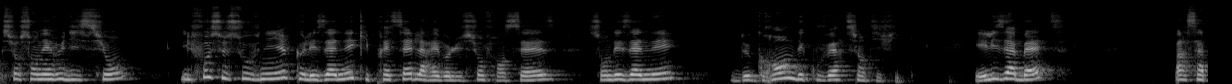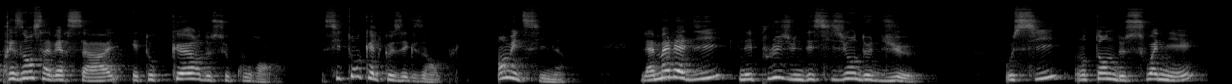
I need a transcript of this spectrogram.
sur son érudition, il faut se souvenir que les années qui précèdent la Révolution française sont des années de grandes découvertes scientifiques. Et Élisabeth, par sa présence à Versailles, est au cœur de ce courant. Citons quelques exemples. En médecine, la maladie n'est plus une décision de Dieu. Aussi, on tente de soigner,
